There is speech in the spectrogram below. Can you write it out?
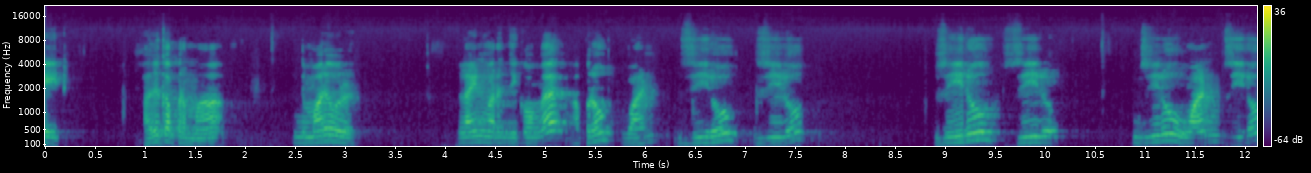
eight அதுக்கப்புறமா இந்த மாதிரி ஒரு லைன் வரைஞ்சிக்கோங்க. அப்புறம் one zero zero zero zero zero one zero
